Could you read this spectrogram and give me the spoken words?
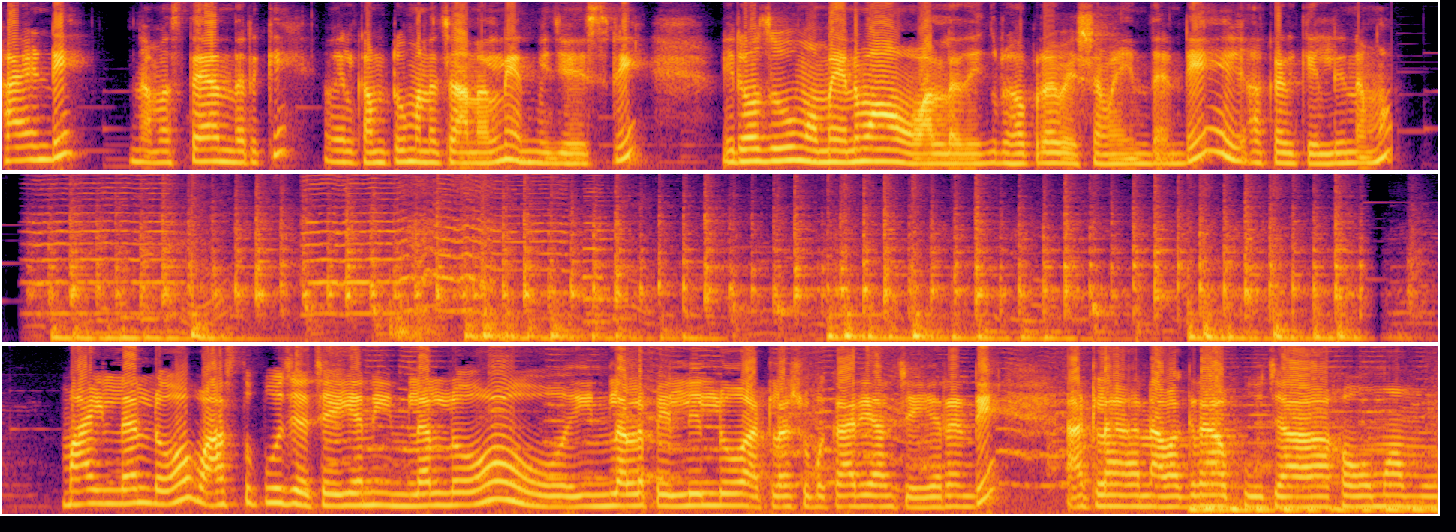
హాయ్ అండి. నమస్తే అందరికీ. వెల్కమ్ టు మన ఛానల్ నేను మీ జయశ్రీ. ఈరోజు మా మేనమామ వాళ్ళది గృహప్రవేశం అయిందండి. అక్కడికి వెళ్ళినాము. మా ఇళ్ళల్లో వాస్తు పూజ చేయని ఇండ్లల్లో ఇళ్ళల్లో పెళ్ళిళ్ళు అట్లా శుభకార్యాలు చేయరండి. అట్లా నవగ్రహ పూజ హోమము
